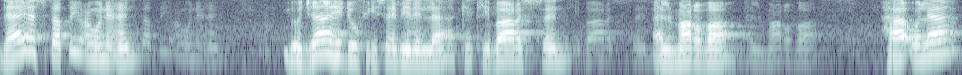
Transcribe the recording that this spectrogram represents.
لا يستطيعون أن يجاهدوا في سبيل الله ككبار السن المرضى. هؤلاء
